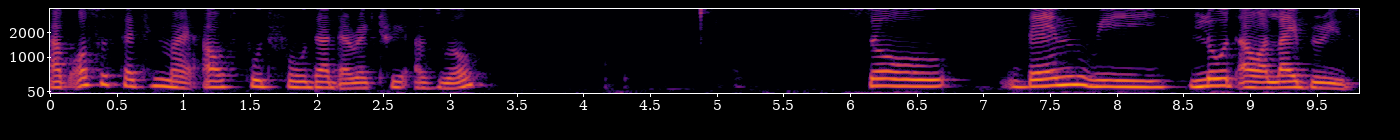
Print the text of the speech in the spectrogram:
I'm also setting my output folder directory as well. So then we load our libraries.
